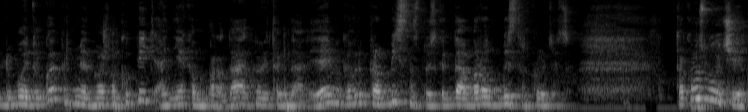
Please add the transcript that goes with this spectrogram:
любой другой предмет можно купить, а некому продать, ну и так далее. Я именно говорю про бизнес, то есть когда оборот быстро крутится. В таком случае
